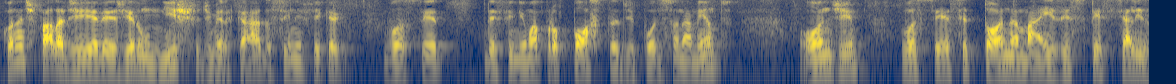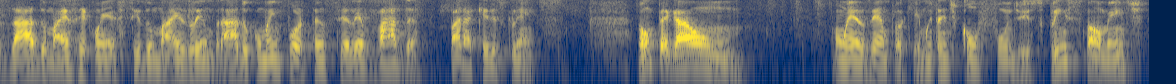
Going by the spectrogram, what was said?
Quando a gente fala de eleger um nicho de mercado, significa você definir uma proposta de posicionamento onde você se torna mais especializado, mais reconhecido, mais lembrado, com uma importância elevada para aqueles clientes. Vamos pegar um, um exemplo aqui. Muita gente confunde isso, principalmente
